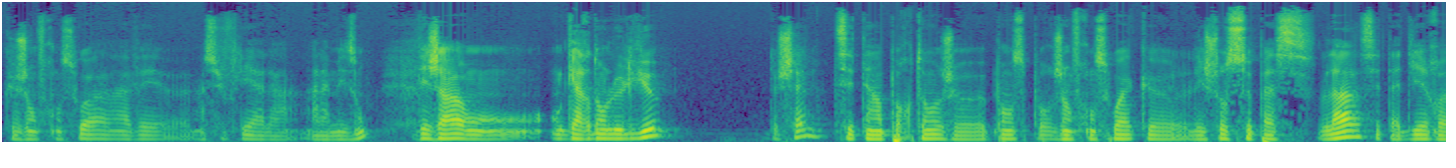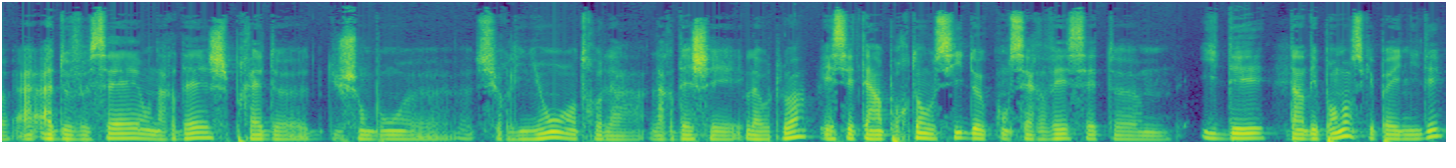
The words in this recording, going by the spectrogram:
que Jean-François avait insufflé à la, maison. Déjà en gardant le lieu, de chaîne. C'était important, je pense, pour Jean-François que les choses se passent là, c'est-à-dire euh, à, Devessey, en Ardèche, près de, du Chambon euh, sur Lignon, entre l'Ardèche et la Haute-Loire. Et c'était important aussi de conserver cette euh, idée d'indépendance, qui n'est pas une idée,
